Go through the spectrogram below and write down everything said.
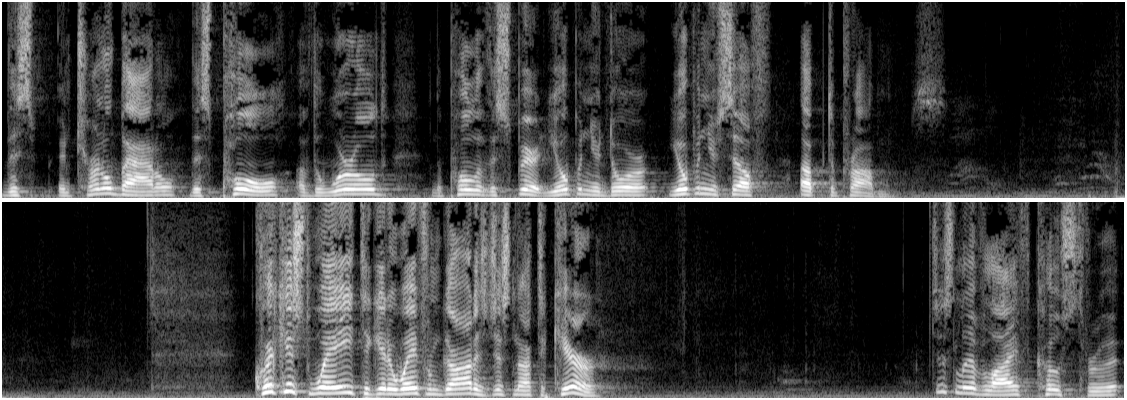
this internal battle, this pull of the world, the pull of the Spirit, you open your door, you open yourself up to problems. Quickest way to get away from God is just not to care. Just live life, coast through it.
